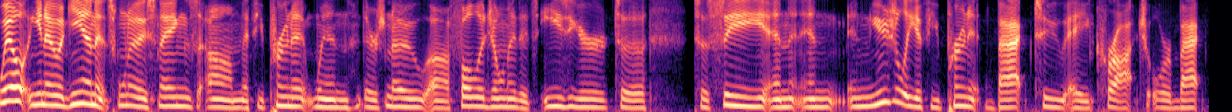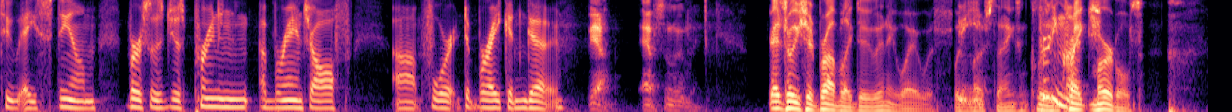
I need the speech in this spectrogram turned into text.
Well, you know, again, it's one of those things. Um, if you prune it when there's no uh, foliage on it, it's easier to to see. And, and and usually, if you prune it back to a crotch or back to a stem versus just pruning a branch off uh, for it to break and go. Yeah, absolutely. As we should probably do anyway with, with most things, including crepe myrtles.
